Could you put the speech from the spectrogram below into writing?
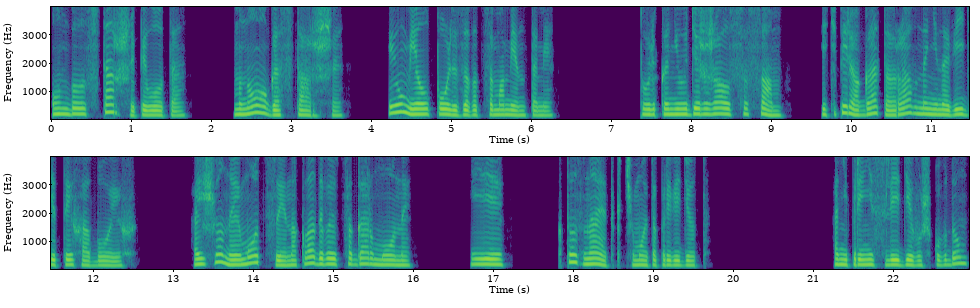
Он был старше пилота, много старше, и умел пользоваться моментами. Только не удержался сам, и теперь Агата равно ненавидит их обоих. А еще на эмоции накладываются гормоны. И кто знает, к чему это приведет. Они принесли девушку в дом,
